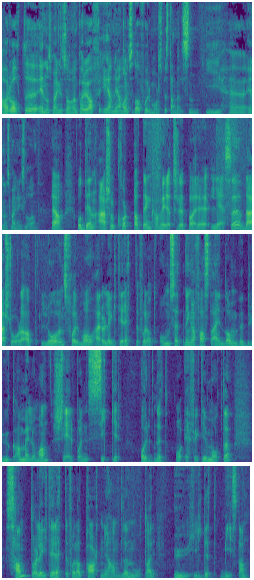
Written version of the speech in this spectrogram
Jeg har valgt eh, eiendomsmeglingsloven paragraf 1 igjen, altså da formålsbestemmelsen i eh, eiendomsmeglingsloven. Ja, og den er så kort at den kan vi rett og slett bare lese. Der står det at lovens formål er å legge til rette for at omsetning av fast eiendom ved bruk av mellommann skjer på en sikker, ordnet og effektiv måte, samt å legge til rette for at partene i handelen mottar uhildet bistand.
